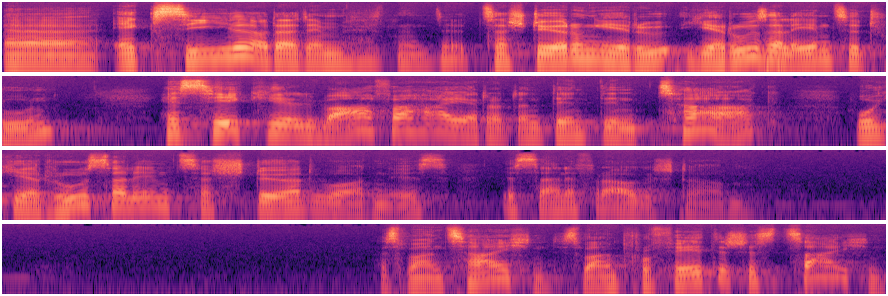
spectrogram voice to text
Exil oder der Zerstörung Jerusalem zu tun. Hesekiel war verheiratet und den, den Tag, wo Jerusalem zerstört worden ist, ist seine Frau gestorben. Das war ein Zeichen, das war ein prophetisches Zeichen.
